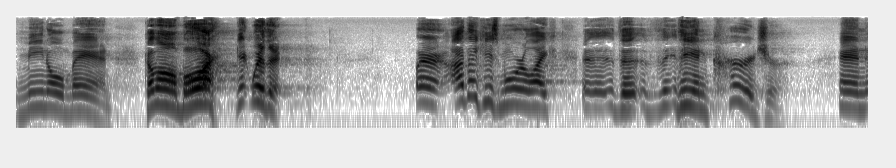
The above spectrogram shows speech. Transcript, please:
mean old man Come on, boy, get with it. Where I think he's more like uh, the, the, the encourager and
